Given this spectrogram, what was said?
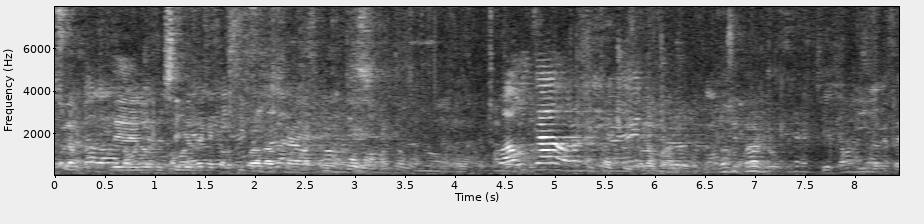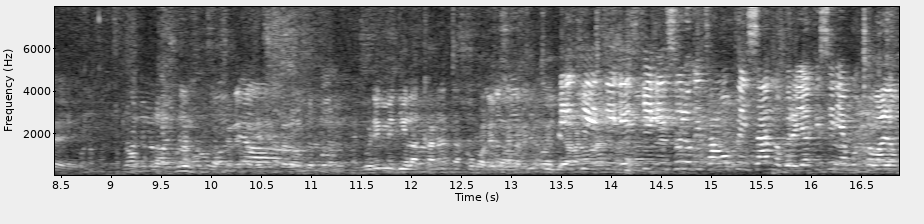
suena, de los del sello. ¿Os ha gustado? Hubieran metido las canastas como le Es que, es que eso es lo que estábamos pensando, pero ya que sería mucho balón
